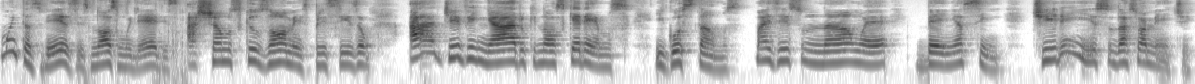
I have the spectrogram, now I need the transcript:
Muitas vezes nós mulheres achamos que os homens precisam adivinhar o que nós queremos e gostamos, mas isso não é bem assim. Tirem isso da sua mente.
